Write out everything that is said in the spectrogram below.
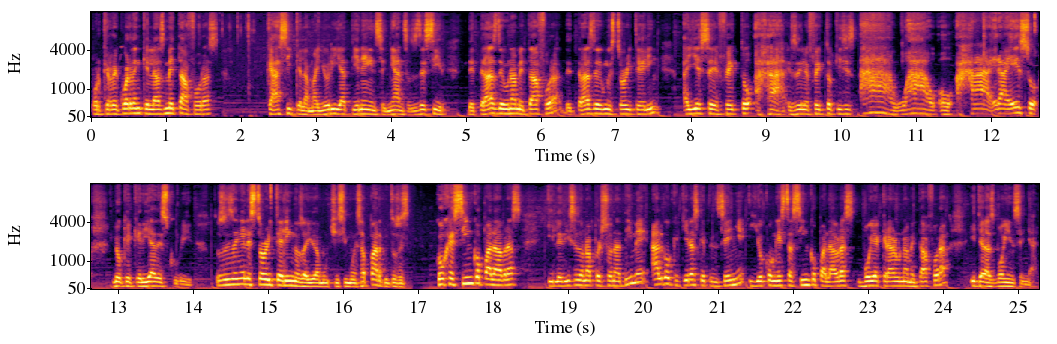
Porque recuerden que las metáforas casi que la mayoría tienen enseñanzas. Es decir, detrás de una metáfora, detrás de un storytelling, hay ese efecto, ajá, es el efecto que dices, ah, wow, o ajá, era eso lo que quería descubrir. Entonces en el storytelling nos ayuda muchísimo esa parte. Entonces, coge cinco palabras y le dices a una persona, dime algo que quieras que te enseñe y yo con estas cinco palabras voy a crear una metáfora y te las voy a enseñar.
